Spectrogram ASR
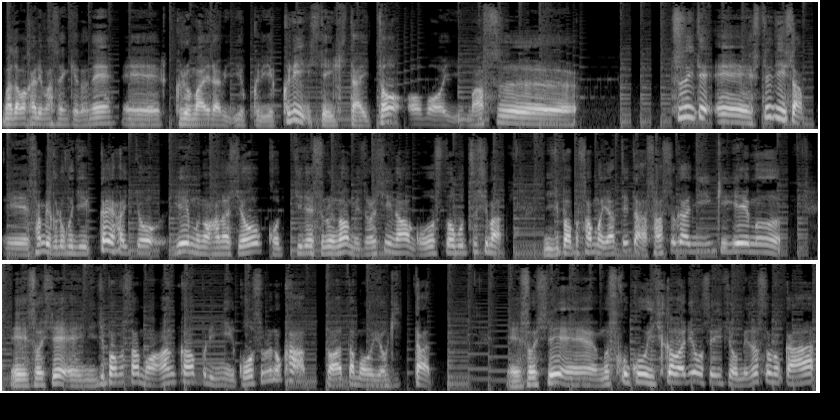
まだわかりませんけどね、えー、車選びゆっくりゆっくりしていきたいと思います。続いて、えー、ステディさん、えー、361回拝聴ゲームの話をこっちでするのは珍しいな。ゴースト・オブ・ツシマ。ニジパパさんもやってた。さすが人気ゲーム。えー、そして、えー、ニジパパさんもアンカーアプリに移行するのかと頭をよぎった。えー、そして、えー、息子くん石川遼選手を目指すのか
